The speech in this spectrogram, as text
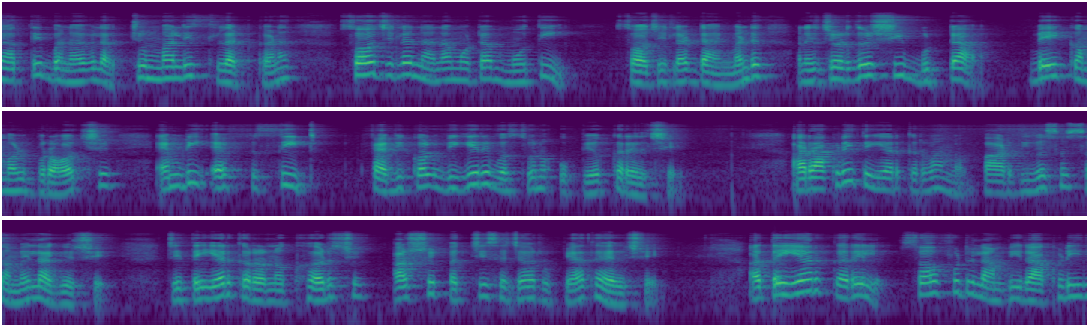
જાતે બનાવેલા ચુમ્માલીસ લટકણ, સો જેટલા નાના મોટા મોતી, સો જેટલા ડાયમંડ અને જરદોશી બુટ્ટા, બે કમળ બ્રોચ, એમડીએફ સીટ, ફેવિકોલ વગેરે વસ્તુનો ઉપયોગ કરેલ છે. આ રાખડી તૈયાર કરવામાં બાર દિવસનો સમય લાગ્યો છે, જે તૈયાર કરવાનો ખર્ચ આશરે પચીસ હજાર રૂપિયા થયેલ છે. આ તૈયાર કરેલ સો ફૂટ લાંબી રાખડી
